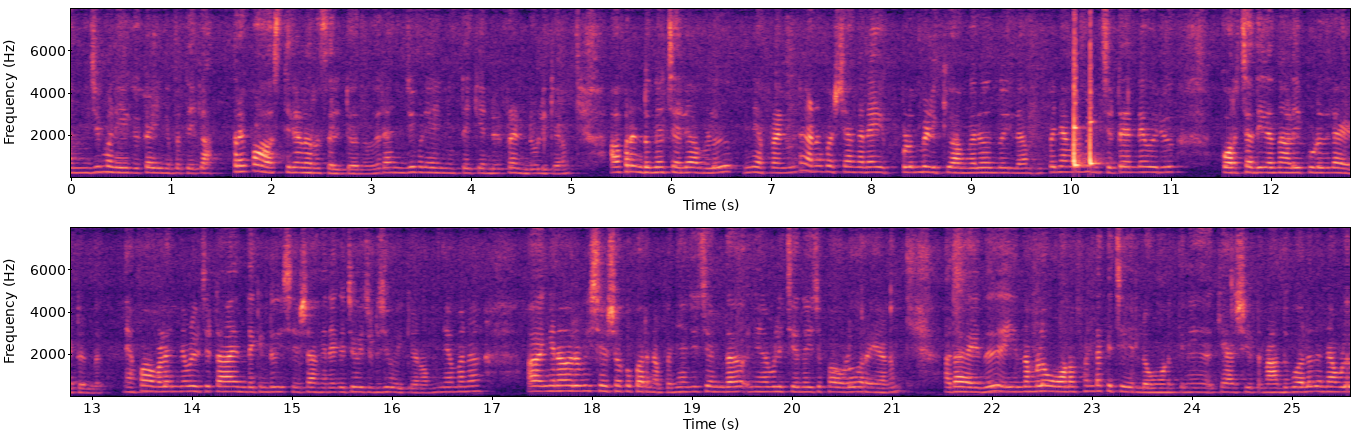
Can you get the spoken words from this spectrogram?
അഞ്ച് മണിയൊക്കെ കഴിഞ്ഞപ്പോഴത്തേക്ക് അത്ര ഫാസ്റ്റിലാണ് റിസൾട്ട് വന്നത്. ഒരു അഞ്ച് മണി കഴിഞ്ഞപ്പോഴത്തേക്ക് എന്റെ ഒരു ഫ്രണ്ട് വിളിക്കണം. ആ ഫ്രണ്ട് എന്ന് വെച്ചാൽ അവൾ ഫ്രണ്ടാണ് പക്ഷെ അങ്ങനെ എപ്പോഴും വിളിക്കും. അങ്ങനെ ഒന്നുമില്ല. ഇപ്പം ഞങ്ങൾ വിളിച്ചിട്ട് തന്നെ ഒരു കുറച്ചധികം നാളിൽ കൂടുതലായിട്ടുണ്ട്. അപ്പോൾ അവൾ എന്നെ വിളിച്ചിട്ട് ആ എന്തൊക്കെയുണ്ട് വിശേഷം? അങ്ങനെയൊക്കെ ചോദിച്ചിട്ട് ചോദിക്കണം. ഞാൻ പറഞ്ഞ ഇങ്ങനെ ഓരോ വിശേഷമൊക്കെ പറഞ്ഞു. അപ്പം ഞാൻ ചോദിച്ചു എന്താ? ഞാൻ വിളിച്ചതെന്ന് ചോദിച്ചപ്പോൾ അവൾ പറയാണ് അതായത് ഈ നമ്മൾ ഓണ ഫണ്ടൊക്കെ ചേരില്ലോ ഓണത്തിന് ക്യാഷ് കിട്ടണം. അതുപോലെ തന്നെ അവൾ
